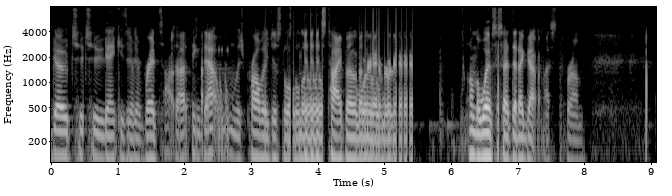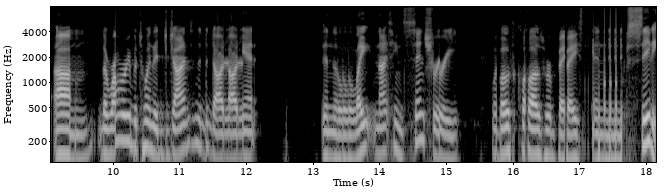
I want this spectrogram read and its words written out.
go to, to Yankees and the Red Sox. I think that one was probably just a little, typo on the website that I got my stuff from. Um, the rivalry between the Giants and the Dodgers began in the late 19th century when both clubs were based in New York City.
